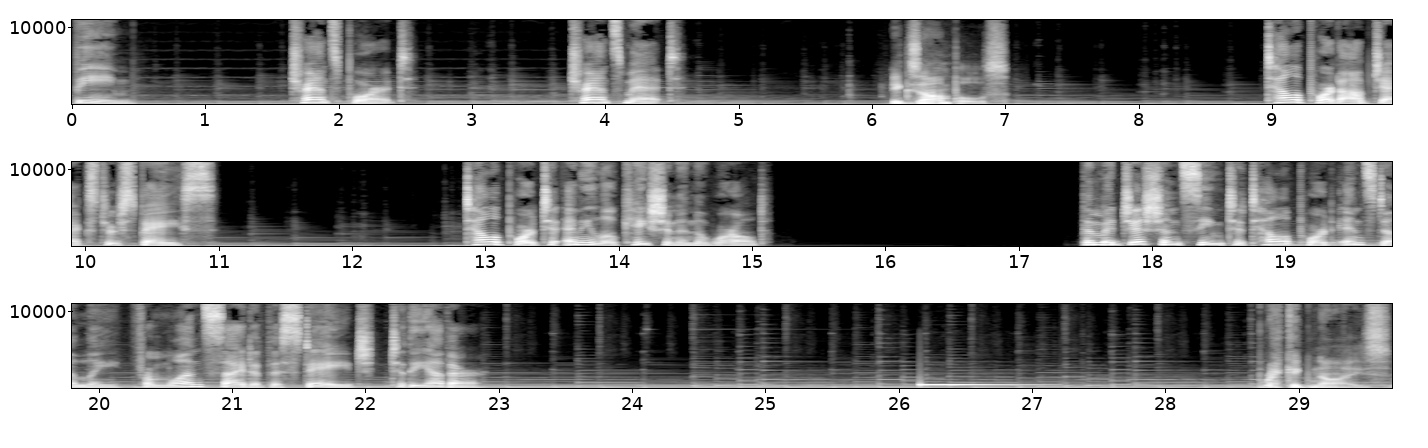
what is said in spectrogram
Beam Transport Transmit Examples Teleport objects through space. Teleport to any location in the world. The magician seemed to teleport instantly from one side of the stage to the other. Recognize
